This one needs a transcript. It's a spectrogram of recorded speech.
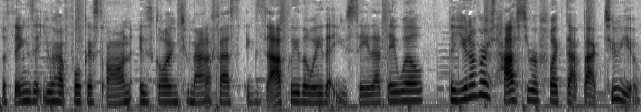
the things that you have focused on is going to manifest exactly the way that you say that they will, the universe has to reflect that back to you.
